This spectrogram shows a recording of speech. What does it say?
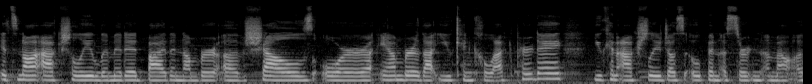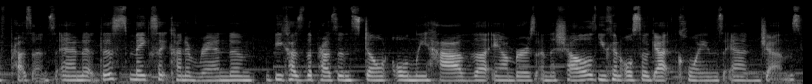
it's not actually limited by the number of shells or amber that you can collect per day. You can actually just open a certain amount of presents. And this makes it kind of random because the presents don't only have the ambers and the shells, you can also get coins and gems.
